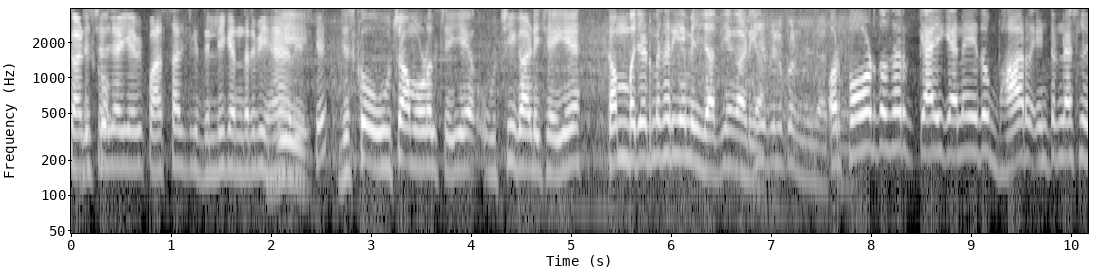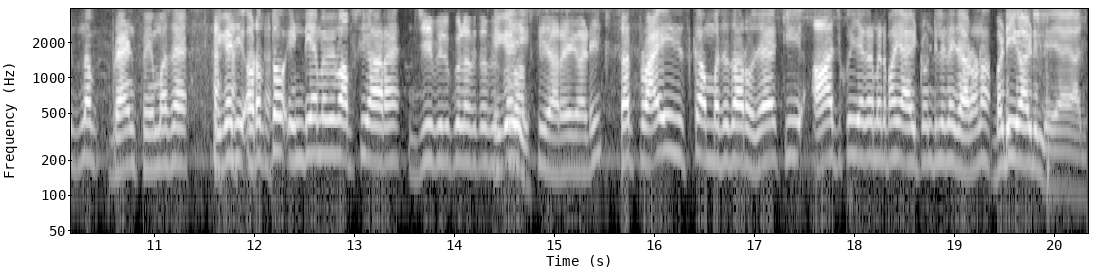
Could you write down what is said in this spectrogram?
गाड़ी चल जाएगी अभी पाँच साल की दिल्ली के अंदर भी है इसके। जिसको ऊँचा मॉडल चाहिए ऊँची गाड़ी चाहिए कम बजट में सर ये मिल जाती है गाड़ियाँ। जी बिल्कुल मिल जाती और फोर्ड तो सर क्या ही कहना है ये तो बाहर इंटरनेशनल इतना ब्रांड फ़ेमस है। ठीक है जी और अब तो इंडिया में भी वापसी आ रहा है। जी बिल्कुल अभी तो बिल्कुल वापसी आ रही है गाड़ी। सर प्राइस इसका मज़ेदार हो जाए कि आज कोई अगर मेरे भाई आई ट्वेंटी लेने जा रहा हूँ ना बड़ी गाड़ी ले जाए आज।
